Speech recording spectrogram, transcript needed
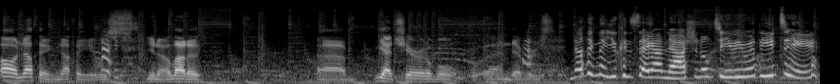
Oh, nothing, nothing. It was, you know, a lot of, um, yeah, charitable endeavors. Nothing that you can say on national TV with ET.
